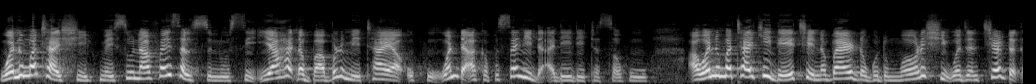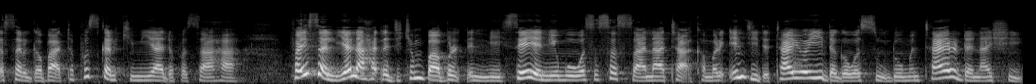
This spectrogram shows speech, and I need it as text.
wani matashi mai suna Faisal Sunusi ya haɗa babur mai taya uku wanda aka fi sani da adaidaita sahu a wani mataki da ya ce na bayar da gudunmawar shi wajen ciyar da ƙasar gaba ta fuskar kimiyya da fasaha. Faisal yana haɗa jikin babur ɗin ne sai ya nemo wasu sassa nata kamar inji da tayoyi daga wasu domin tayar da nashi.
